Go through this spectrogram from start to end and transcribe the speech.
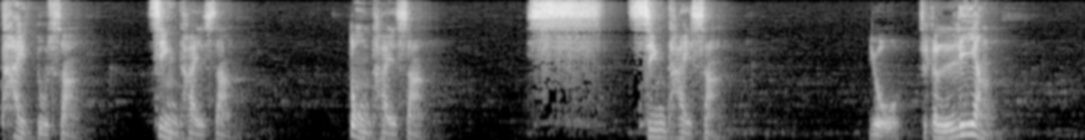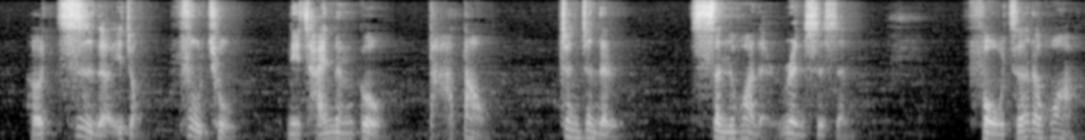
态度上、静态上。动态上、心态上有这个量和质的一种付出，你才能够达到真正的深化的认识神。否则的话，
